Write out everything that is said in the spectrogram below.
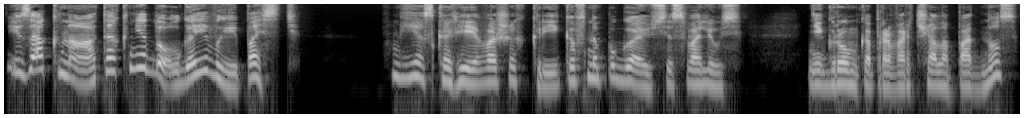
Из окна так недолго и выпасть». «Я скорее ваших криков напугаюсь и свалюсь. Негромко проворчала под нос,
